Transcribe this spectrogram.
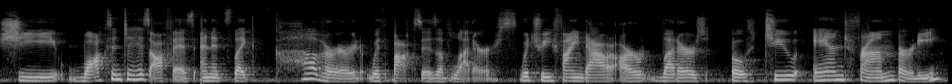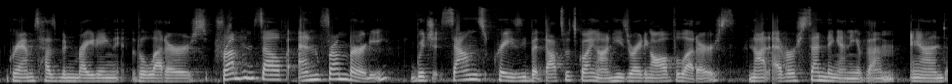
she walks into his office and it's like covered with boxes of letters, which we find out are letters both to and from Birdie. Gramps has been writing the letters from himself and from Birdie, which sounds crazy, but that's what's going on. He's writing all of the letters, not ever sending any of them. And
